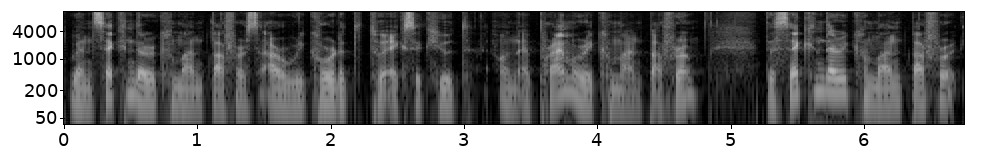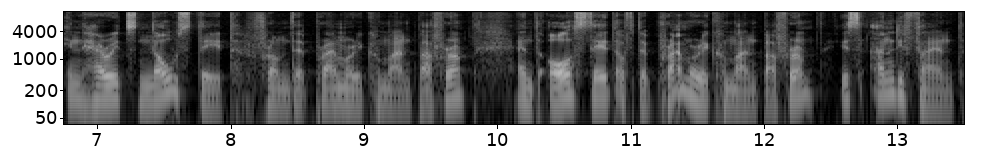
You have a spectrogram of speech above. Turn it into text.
when secondary command buffers are recorded to execute on a primary command buffer, the secondary command buffer inherits no state from the primary command buffer, and all state of the primary command buffer is undefined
